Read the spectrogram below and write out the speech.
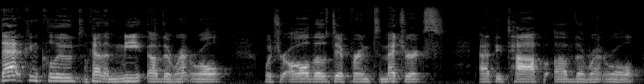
that concludes kind of the meat of the rent roll, which are all those different metrics at the top of the rent roll.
